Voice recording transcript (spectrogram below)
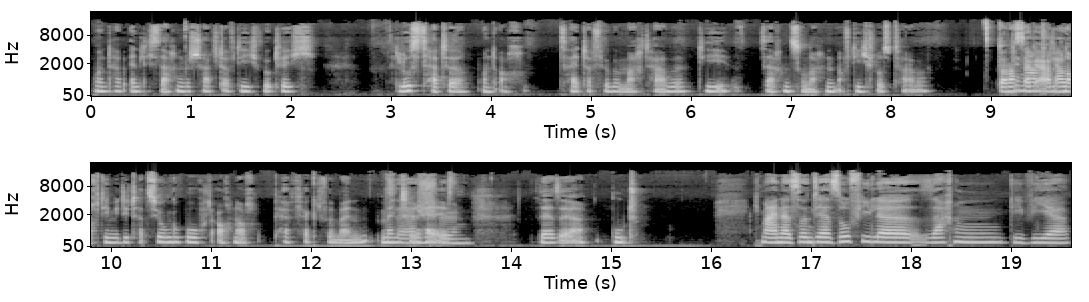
und habe endlich Sachen geschafft, auf die ich wirklich Lust hatte und auch Zeit dafür gemacht habe, die Sachen zu machen, auf die ich Lust habe. Donnerstagabend genau, noch die Meditation gebucht, auch noch perfekt für mein Mental sehr Health. Schön. Sehr, sehr gut. Ich meine, es sind ja so viele Sachen, die wir,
